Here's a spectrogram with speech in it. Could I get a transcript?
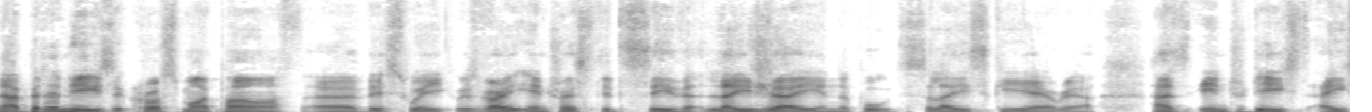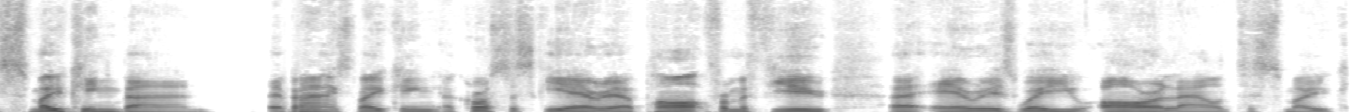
Now, a bit of news that crossed my path uh, this week I was very interested to see that Les Gets in the Portes du Soleil ski area has introduced a smoking ban they're banning smoking across the ski area, apart from a few uh, areas where you are allowed to smoke.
